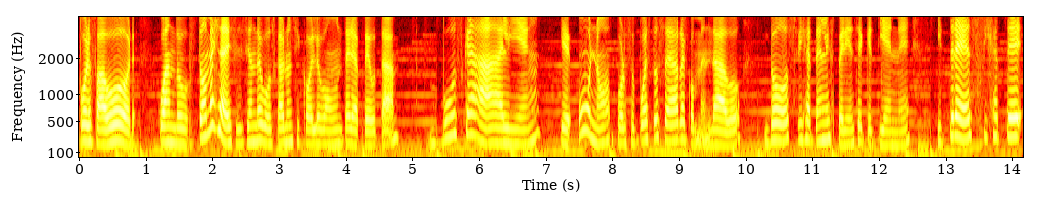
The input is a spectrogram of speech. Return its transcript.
por favor, cuando tomes la decisión de buscar un psicólogo o un terapeuta, busca a alguien que uno, por supuesto, sea recomendado, dos, fíjate en la experiencia que tiene y tres, fíjate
